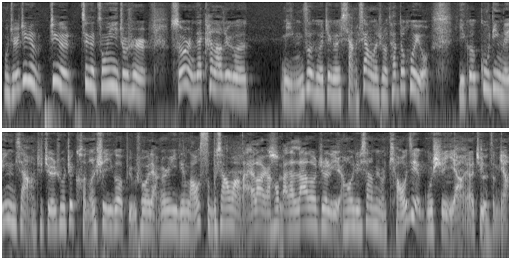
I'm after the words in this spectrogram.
我觉得这个这个这个综艺就是所有人在看到这个名字和这个想象的时候，他都会有一个固定的印象，就觉得说这可能是一个，比如说两个人已经老死不相往来了，然后把他拉到这里，然后就像那种调解故事一样，要去对怎么样？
